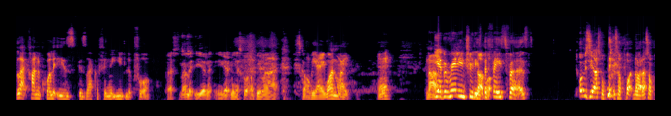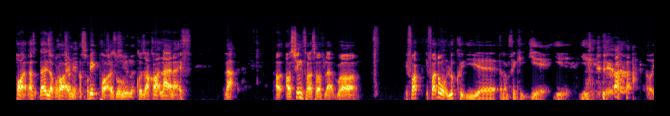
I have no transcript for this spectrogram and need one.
like kind of qualities is like a thing that you'd look for? personality, innit? You get me? It's got to be like, it's got to be A1, mate. Eh? No. yeah, but really and truly, no, it's the face first. obviously that's what it's a part. No, that's a part. That's that is a part attract- in it. that's what Big part as well. Because I can't lie. Like if like I, I was thinking to myself like, bro, if I if I don't look at you, yeah, and I'm thinking, yeah, yeah, yeah, oh,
